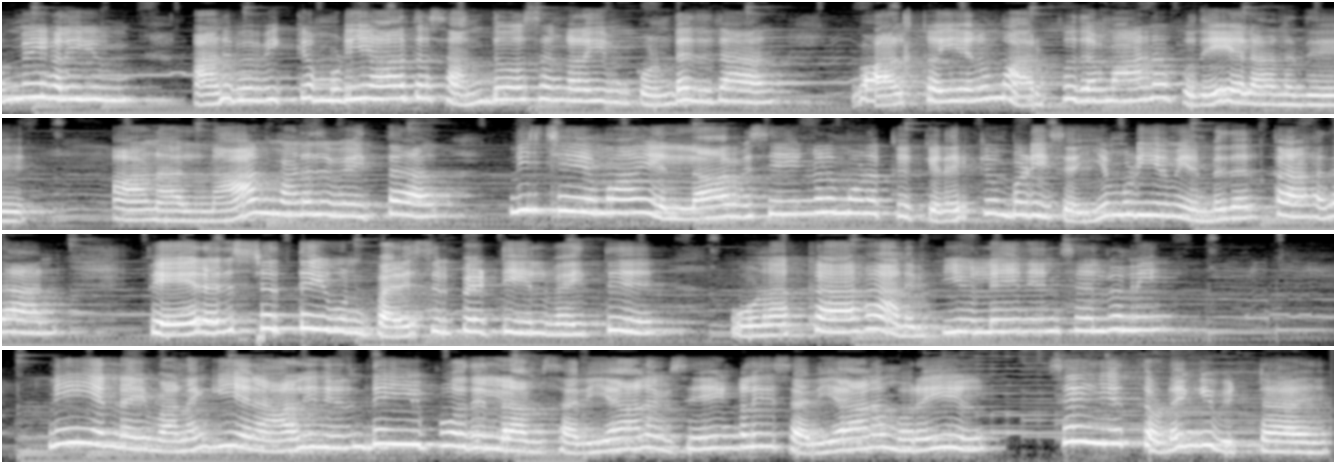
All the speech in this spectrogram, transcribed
உண்மைகளையும் அனுபவிக்க முடியாத சந்தோஷங்களையும் கொண்டதுதான் வாழ்க்கை எனும் அற்புதமான புதையலானது. ஆனால் நான் மனது வைத்தால் நிச்சயமா எல்லா விஷயங்களும் உனக்கு கிடைக்கும்படி செய்ய முடியும் என்பதற்காக தான் பேரதிர்ஷ்டத்தை உன் பரிசு பெட்டியில் வைத்து உனக்காக அனுப்பியுள்ளேன் என் செல்வமே. நீ என்னை வணங்கிய நாளிலிருந்தே இப்போதெல்லாம் சரியான விஷயங்களை சரியான முறையில் செய்ய தொடங்கிவிட்டாய்.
